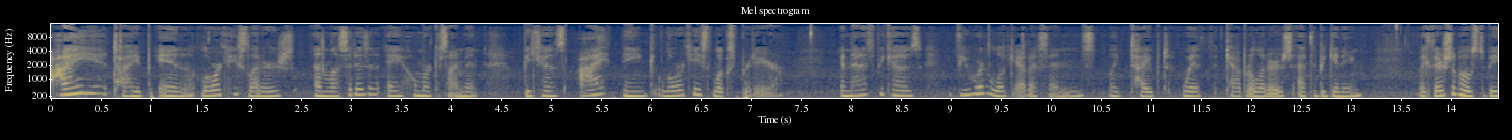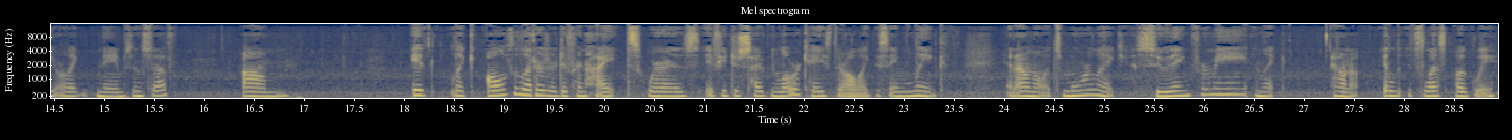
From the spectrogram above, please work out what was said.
I type in lowercase letters unless it isn't a homework assignment because I think lowercase looks prettier. And that is because if you were to look at a sentence like typed with capital letters at the beginning, like they're supposed to be, or like names and stuff, um, it like all of the letters are different heights. Whereas if you just type in lowercase, they're all like the same length. And I don't know, it's more like soothing for me, and like I don't know, it, it's less ugly,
